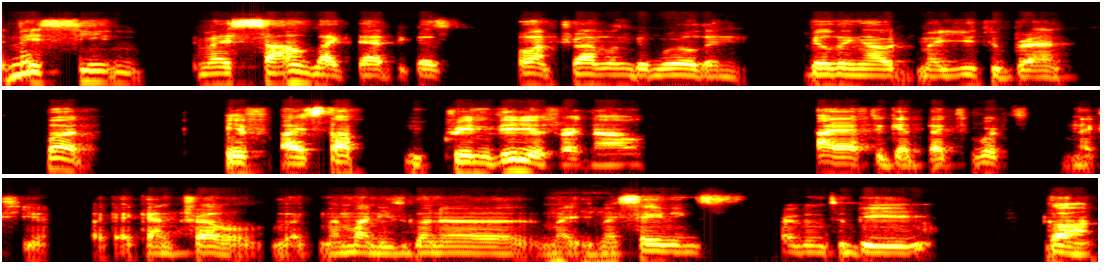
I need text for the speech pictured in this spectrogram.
It may seem, it may sound like that because oh, I'm traveling the world and building out my YouTube brand. But if I stop creating videos right now, I have to get back to work next year. Like I can't travel. Like my money's gonna, my mm-hmm. my savings are going to be gone.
